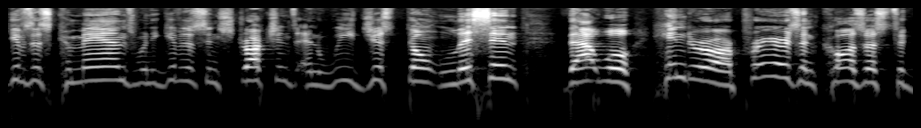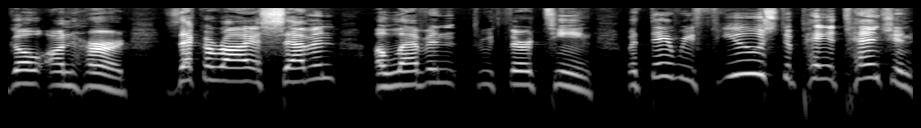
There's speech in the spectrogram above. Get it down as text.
gives us commands, when He gives us instructions, and we just don't listen, that will hinder our prayers and cause us to go unheard. Zechariah 7 11 through 13. But they refused to pay attention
